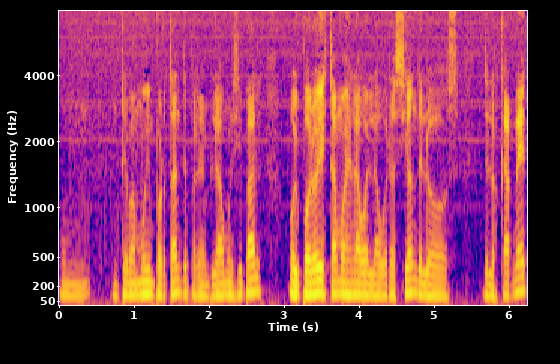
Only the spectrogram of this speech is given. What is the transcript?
un, un tema muy importante para el empleado municipal. Hoy por hoy estamos en la elaboración de los de los carnet,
